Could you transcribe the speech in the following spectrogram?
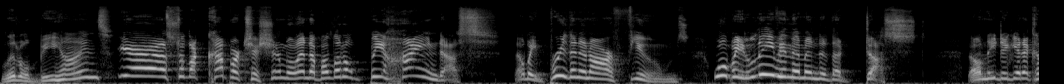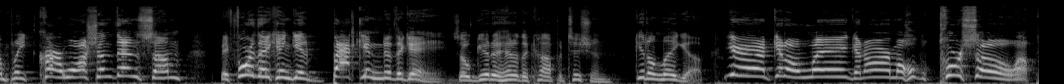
Little behinds? Yeah, so the competition will end up a little behind us. They'll be breathing in our fumes. We'll be leaving them into the dust. They'll need to get a complete car wash and then some before they can get back into the game. So get ahead of the competition. Get a leg up. Yeah, get a leg, an arm, a whole torso up.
